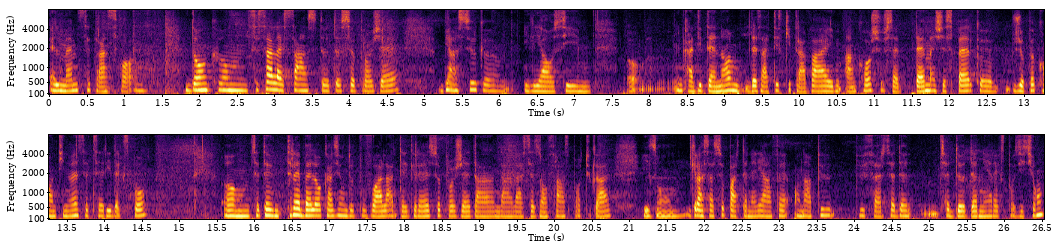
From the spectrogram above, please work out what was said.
elle-même se transforme. Donc c'est ça l'essence de, ce projet. Bien sûr qu'il y a aussi euh, une quantité énorme des artistes qui travaillent encore sur ce thème et j'espère que je peux continuer cette série d'expos. Euh, c'était une très belle occasion de pouvoir l'intégrer, ce projet, dans, la saison France-Portugal. Grâce à ce partenariat, en on a pu, faire ces deux, dernières expositions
